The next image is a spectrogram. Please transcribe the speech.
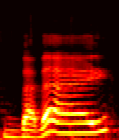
Bye bye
